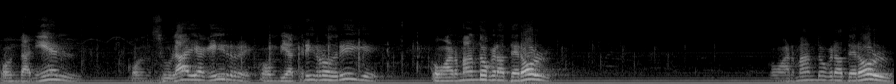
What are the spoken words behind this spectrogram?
con Daniel, con Zulay Aguirre, con Beatriz Rodríguez, con Armando Graterol, con Armando Graterol,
